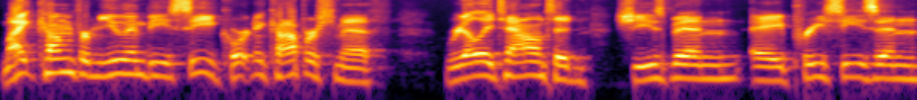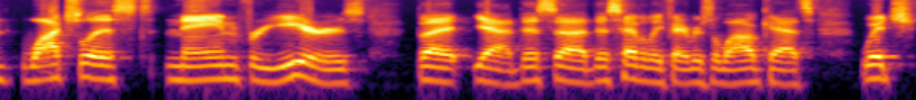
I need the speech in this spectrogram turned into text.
might come from umbc courtney coppersmith really talented. She's been a preseason watch list name for years but yeah this uh, this heavily favors the wildcats which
